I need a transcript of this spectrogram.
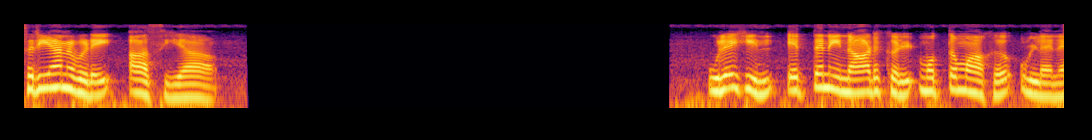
சரியான விடை ஆசியா. உலகில் எத்தனை நாடுகள் மொத்தமாக உள்ளன?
